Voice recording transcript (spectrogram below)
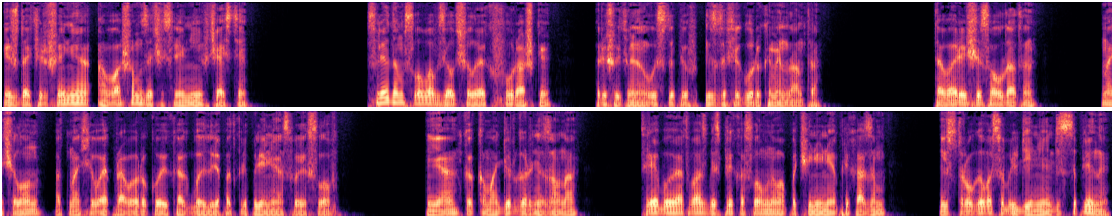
и ждать решения о вашем зачислении в части. Следом слово взял человек в фуражке, решительно выступив из-за фигуры коменданта. «Товарищи солдаты», — начал он, отмахивая правой рукой как бы для подкрепления своих слов. Я, как командир гарнизона, требую от вас беспрекословного подчинения приказам и строгого соблюдения дисциплины.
